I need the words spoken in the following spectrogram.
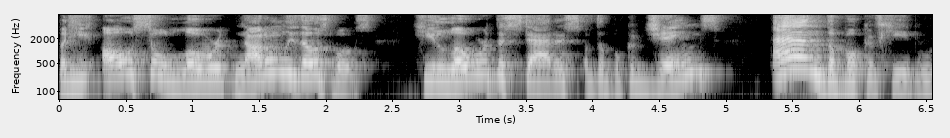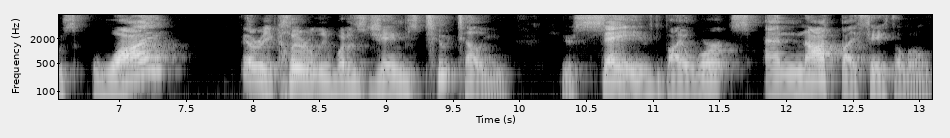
But he also lowered not only those books, he lowered the status of the book of James and the book of Hebrews. Why? Very clearly, what does James 2 tell you? You're saved by works and not by faith alone.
